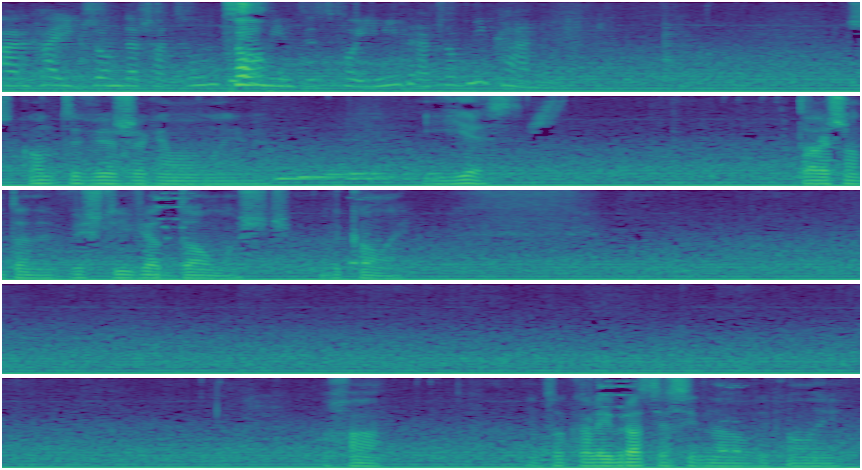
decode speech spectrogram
Archaik żąda szacunku Co? między swoimi pracownikami. Skąd ty wiesz, jak ja mam na imię? Jest. Talerz anteny. Wyślij wiadomość. Wykonaj. Aha. No to kalibracja sygnału wykonaj.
